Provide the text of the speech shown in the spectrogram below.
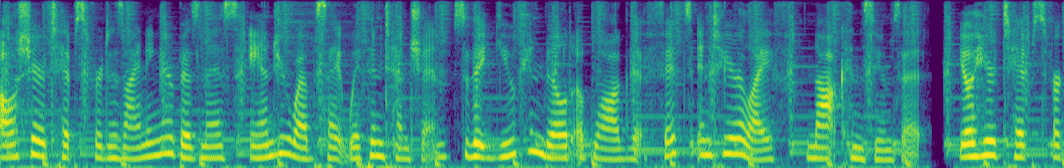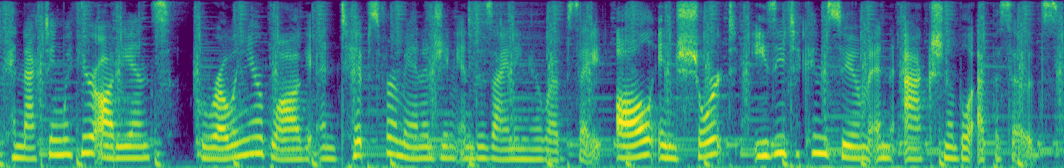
I'll share tips for designing your business and your website with intention so that you can build a blog that fits into your life, not consumes it. You'll hear tips for connecting with your audience, growing your blog, and tips for managing and designing your website, all in short, easy to consume, and actionable episodes.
